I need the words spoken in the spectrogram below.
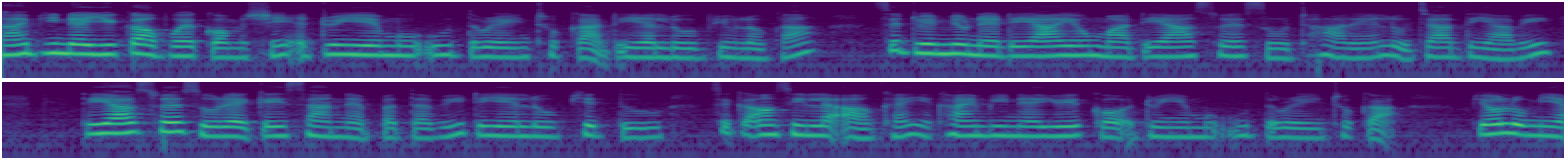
ခိုင်ပြည်နယ်ရွေးကောက်ပွဲကော်မရှင်အတွင်းရေးမှူးဦးသရင်ထွတ်ကတရားလိုပြုလုပ်ကစစ်တွင်းမြို့နယ်တရားရုံးမှာတရားစွဲဆိုထားတယ်လို့ကြားသိရပြီးတရားစွဲဆိုတဲ့ကိစ္စနဲ့ပတ်သက်ပြီးတရားလိုဖြစ်သူစစ်ကောင်စီလက်အောက်ခံရခိုင်ပြည်နယ်ရွေးကော်အတွင်းရေးမှူးဦးသရင်ထွတ်ကပြောလို့မရ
